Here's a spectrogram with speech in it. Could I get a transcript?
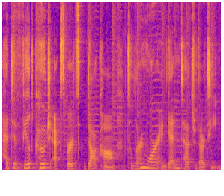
head to fieldcoachexperts.com to learn more and get in touch with our team.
